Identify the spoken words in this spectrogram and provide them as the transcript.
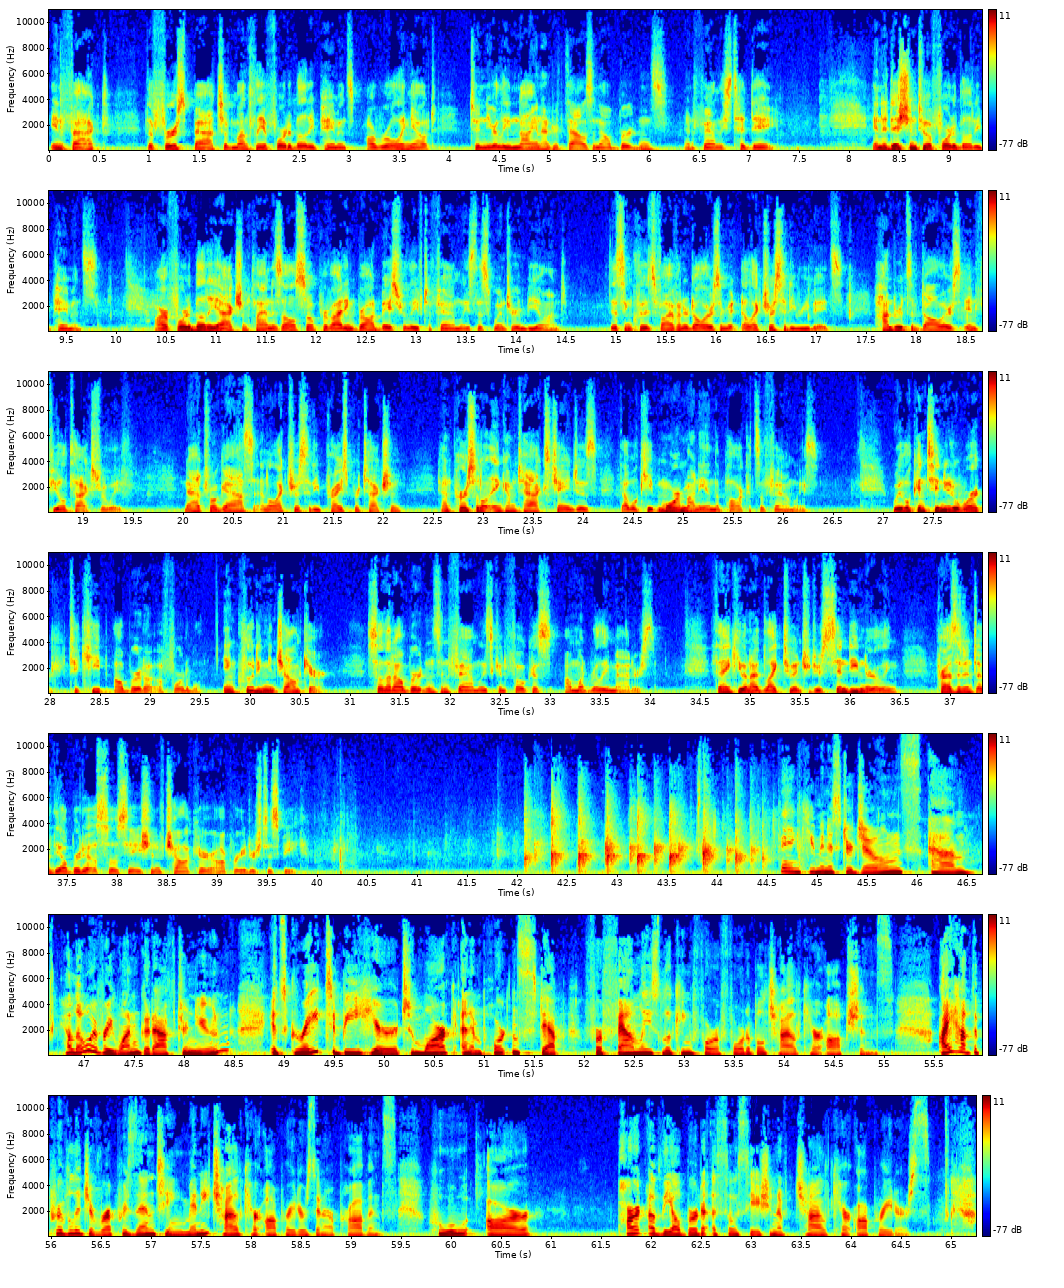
In fact, the first batch of monthly affordability payments are rolling out to nearly 900,000 Albertans and families today. In addition to affordability payments, our Affordability Action Plan is also providing broad based relief to families this winter and beyond. This includes $500 in electricity rebates, hundreds of dollars in fuel tax relief, natural gas and electricity price protection, and personal income tax changes that will keep more money in the pockets of families. We will continue to work to keep Alberta affordable, including in childcare, so that Albertans and families can focus on what really matters. Thank you, and I'd like to introduce Cindy Nerling, President of the Alberta Association of Childcare Operators, to speak. Thank you, Minister Jones. Um, hello, everyone. Good afternoon. It's great to be here to mark an important step for families looking for affordable childcare options. I have the privilege of representing many childcare operators in our province who are part of the Alberta Association of Childcare Operators.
